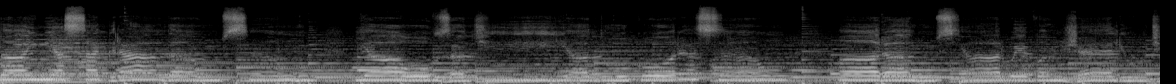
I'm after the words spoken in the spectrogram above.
dai-me a sagrada unção e a ousadia do coração para anunciar o Evangelho de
